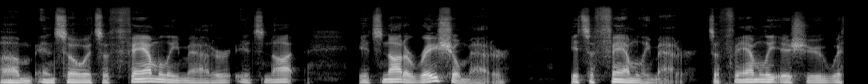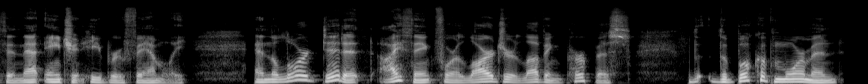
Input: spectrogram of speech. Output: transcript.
Um, and so it's a family matter. It's not it's not a racial matter. It's a family matter. It's a family issue within that ancient Hebrew family. And the Lord did it, I think, for a larger loving purpose. The, the Book of Mormon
